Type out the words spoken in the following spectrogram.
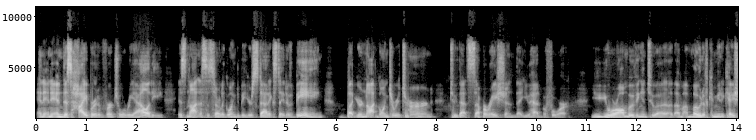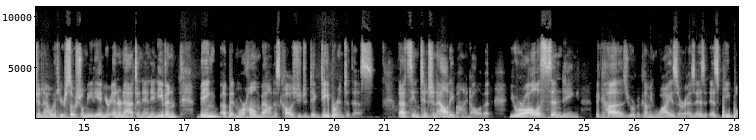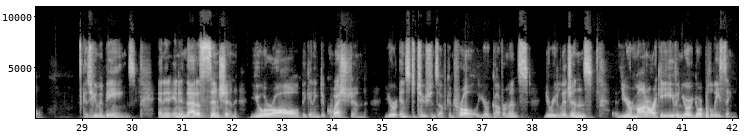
And in, in this hybrid of virtual reality, is not necessarily going to be your static state of being, but you're not going to return to that separation that you had before. You, you are all moving into a, a, a, mode of communication now with your social media and your internet, and, and, and even being a bit more homebound has caused you to dig deeper into this. That's the intentionality behind all of it. You are all ascending because you are becoming wiser as, as, as people as human beings. And in, and in that ascension, you are all beginning to question your institutions of control, your governments, your religions, your monarchy, even your, your policing.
